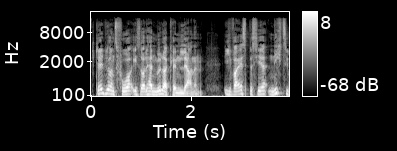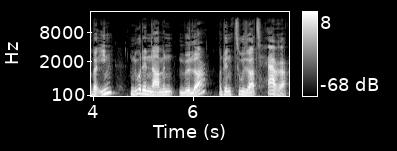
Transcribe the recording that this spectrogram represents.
Stellen wir uns vor, ich soll Herrn Müller kennenlernen. Ich weiß bisher nichts über ihn, nur den Namen Müller und den Zusatz Herr.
